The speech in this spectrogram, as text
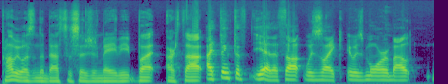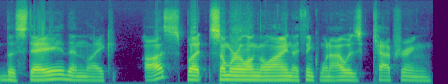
probably wasn't the best decision, maybe. But our thought, I think the yeah, the thought was like it was more about the stay than like us, but somewhere along the line, I think when I was capturing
